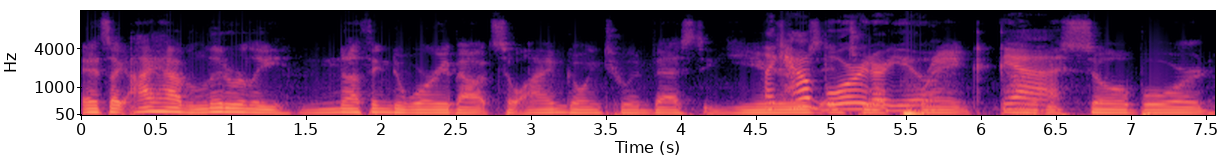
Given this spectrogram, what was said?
It's like I have literally nothing to worry about, so I'm going to invest years how bored into are a you? prank. God, I'd Yeah. be so bored.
